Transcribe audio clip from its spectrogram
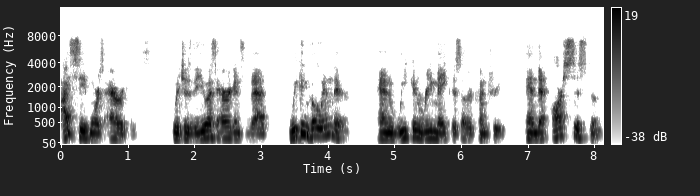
I see it more as arrogance, which is the U.S. arrogance that we can go in there and we can remake this other country, and that our system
